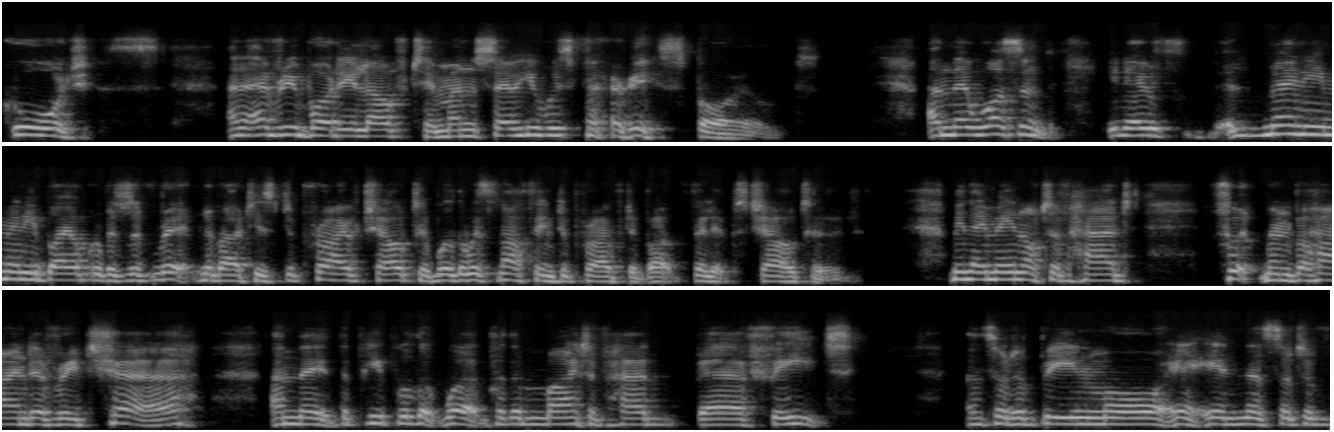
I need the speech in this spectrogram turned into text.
gorgeous. And everybody loved him, and so he was very spoiled. And there wasn't, you know, many, many biographers have written about his deprived childhood. Well, there was nothing deprived about Philip's childhood. I mean, they may not have had footmen behind every chair, and they, the people that worked for them might have had bare feet and sort of been more in the sort of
